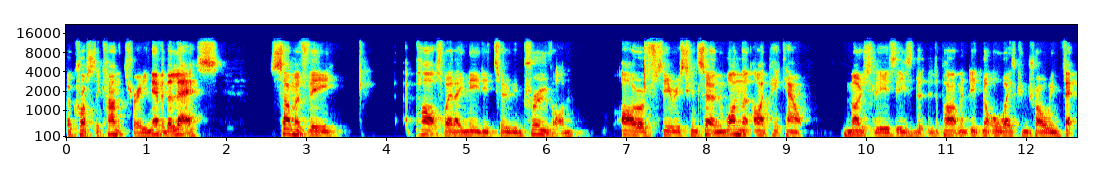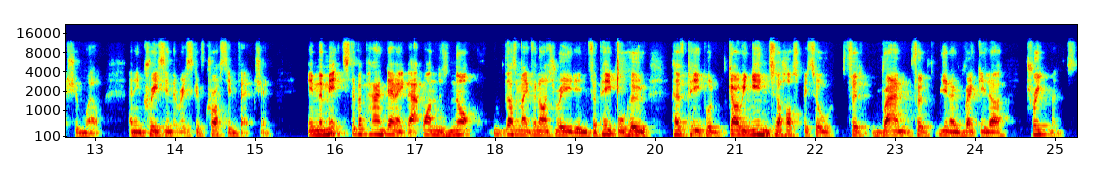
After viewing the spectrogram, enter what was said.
across the country. Nevertheless, some of the parts where they needed to improve on are of serious concern. The one that I pick out mostly is, is that the department did not always control infection well and increasing the risk of cross infection. In the midst of a pandemic, that one does not doesn't make for nice reading for people who have people going into hospital for ran for you know regular treatments.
